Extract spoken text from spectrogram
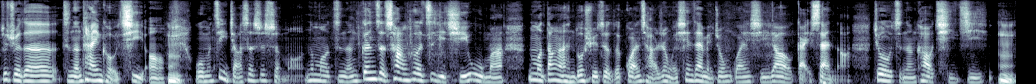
就觉得只能叹一口气哦。嗯，我们自己角色是什么？那么只能跟着唱和自己起舞吗？那么当然，很多学者的观察认为，现在美中关系要改善啊，就只能靠奇迹。嗯，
